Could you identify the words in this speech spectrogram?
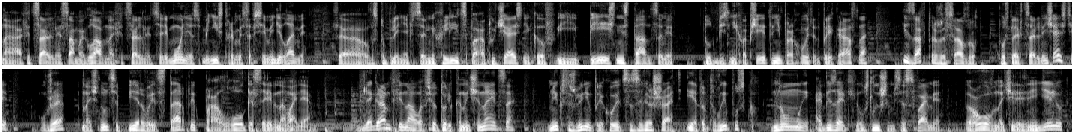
официальная, самая главная официальная церемония с министрами, со всеми делами, выступление официальных лиц, парад участников и песни с танцами. Тут без них вообще это не проходит, это прекрасно. И завтра же сразу после официальной части уже начнутся первые старты пролога соревнования. Для гранд-финала все только начинается. Мне, к сожалению, приходится завершать этот выпуск, но мы обязательно услышимся с вами ровно через неделю –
